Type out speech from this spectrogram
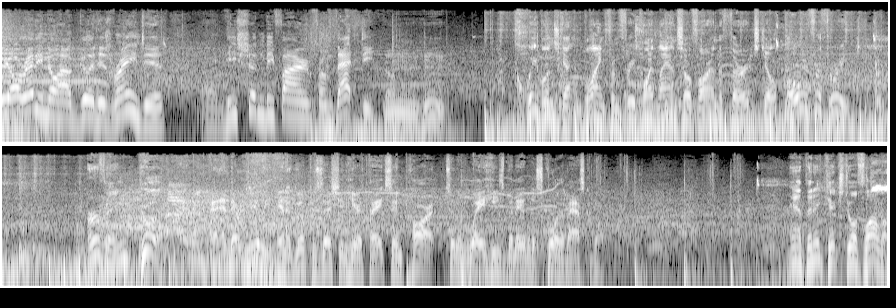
We already know how good his range is. Um, he shouldn't be firing from that deep, though. Mm-hmm. Cleveland's getting blank from three-point land so far in the third. Still 0 for 3. Irving, good. And they're really in a good position here, thanks in part to the way he's been able to score the basketball. Anthony kicks to a Afflalo,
